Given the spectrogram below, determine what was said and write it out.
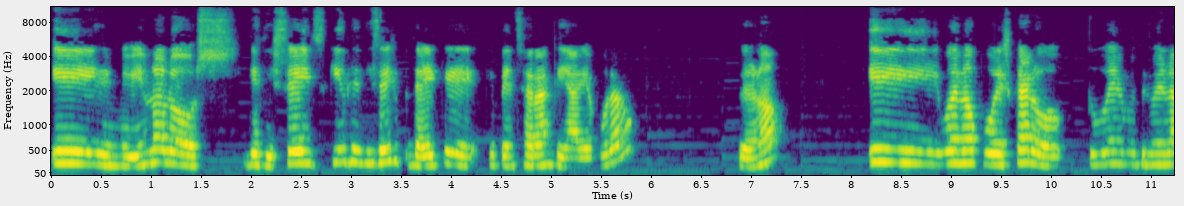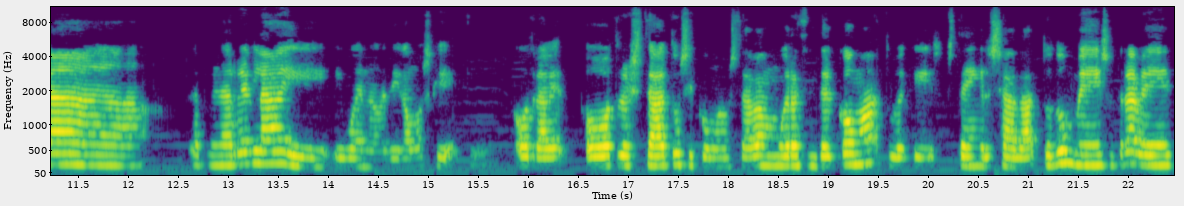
Y me vino a los 16, 15, 16, de ahí que, que pensaran que ya había curado, pero no. Y bueno, pues claro, tuve mi primera la primera regla y, y bueno, digamos que, que, otra vez otro estatus y como estaba muy reciente el coma, tuve que estar ingresada todo un mes otra vez.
